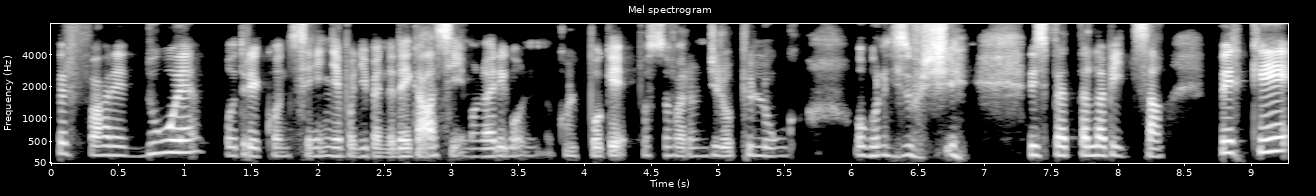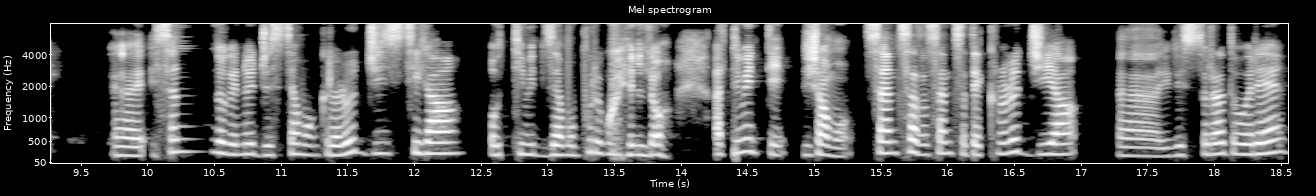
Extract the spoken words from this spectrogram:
per fare due o tre consegne, poi dipende dai casi, magari con col poké posso fare un giro più lungo o con i sushi rispetto alla pizza, perché eh, essendo che noi gestiamo anche la logistica, ottimizziamo pure quello, altrimenti diciamo senza, senza tecnologia eh, il ristoratore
